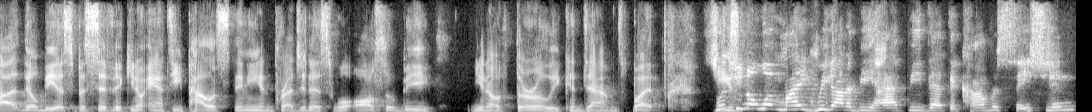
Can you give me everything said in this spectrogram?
uh, there'll be a specific, you know, anti-Palestinian prejudice will also be, you know, thoroughly condemned. But but you know what, Mike, we got to be happy that the conversation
